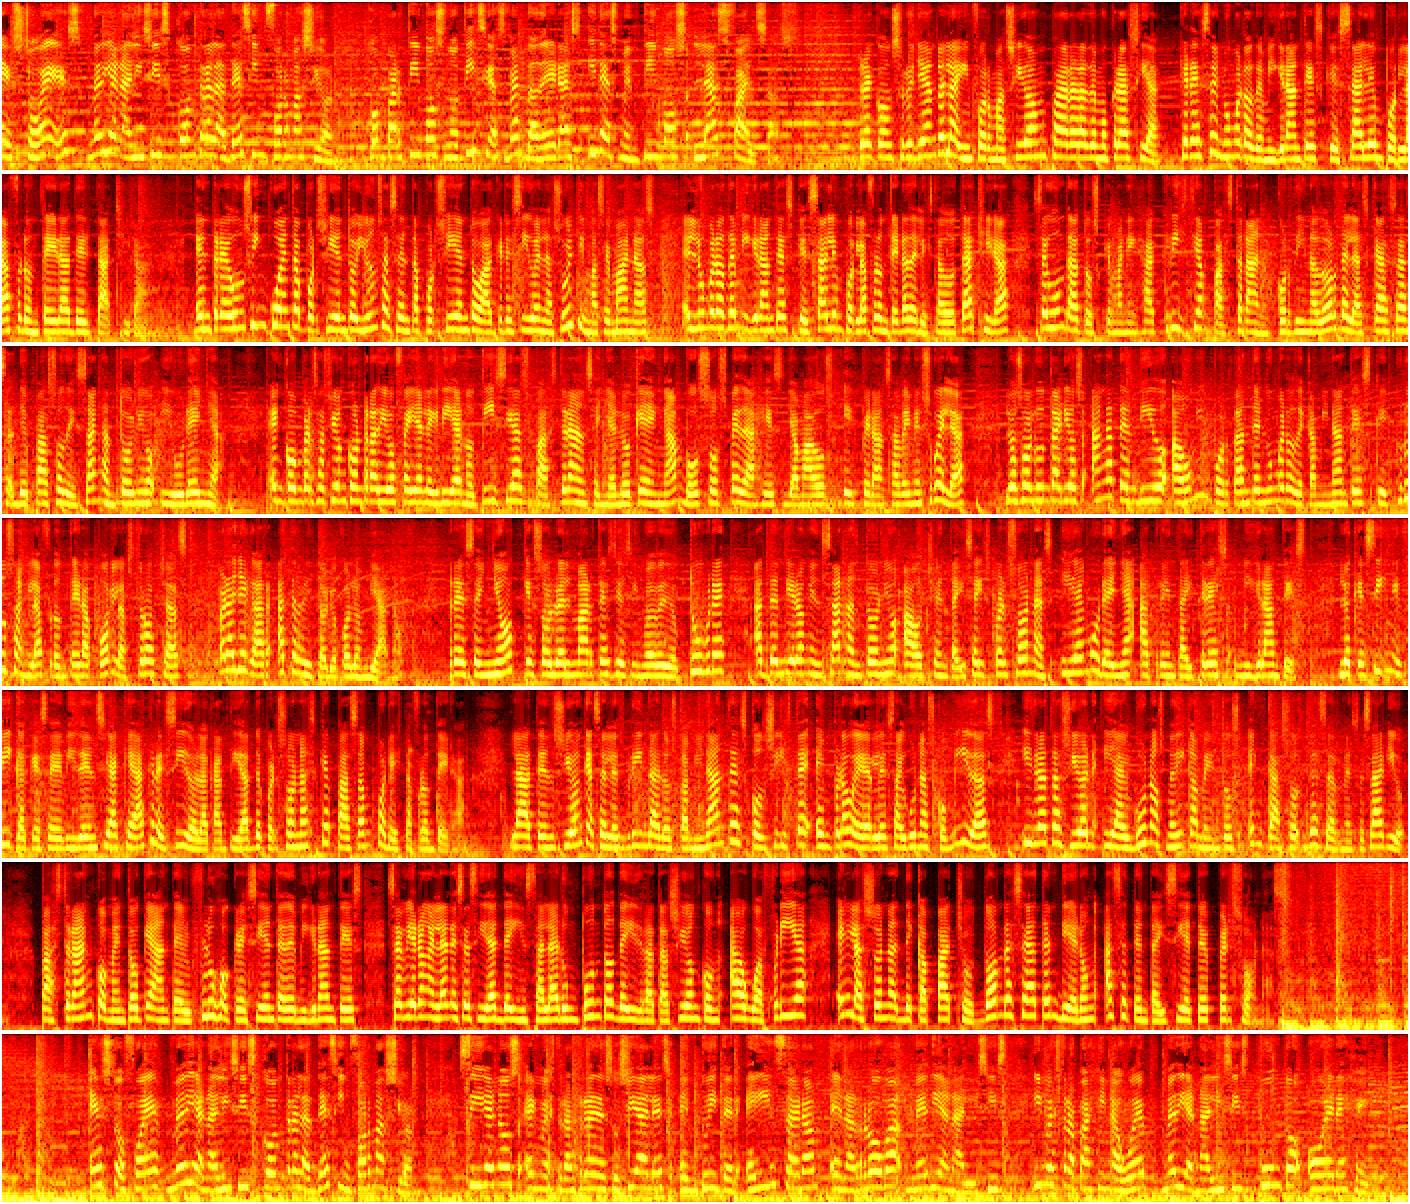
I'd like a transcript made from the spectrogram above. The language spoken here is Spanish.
Esto es Media Análisis contra la Desinformación. Compartimos noticias verdaderas y desmentimos las falsas. Reconstruyendo la información para la democracia, crece el número de migrantes que salen por la frontera del Táchira. Entre un 50% y un 60% ha crecido en las últimas semanas el número de migrantes que salen por la frontera del estado Táchira, según datos que maneja Cristian Pastrán, coordinador de las casas de paso de San Antonio y Ureña. En conversación con Radio Fe y Alegría Noticias, Pastrán señaló que en ambos hospedajes llamados Esperanza Venezuela, los voluntarios han atendido a un importante número de caminantes que cruzan la frontera por las trochas para llegar a territorio colombiano reseñó que solo el martes 19 de octubre atendieron en San Antonio a 86 personas y en Ureña a 33 migrantes, lo que significa que se evidencia que ha crecido la cantidad de personas que pasan por esta frontera. La atención que se les brinda a los caminantes consiste en proveerles algunas comidas, hidratación y algunos medicamentos en caso de ser necesario. Pastrán comentó que ante el flujo creciente de migrantes se vieron en la necesidad de instalar un punto de hidratación con agua fría en la zona de Capacho, donde se atendieron a 77 personas. Esto fue Media Análisis contra la Desinformación. Síguenos en nuestras redes sociales, en Twitter e Instagram en arroba y nuestra página web medianálisis.org.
